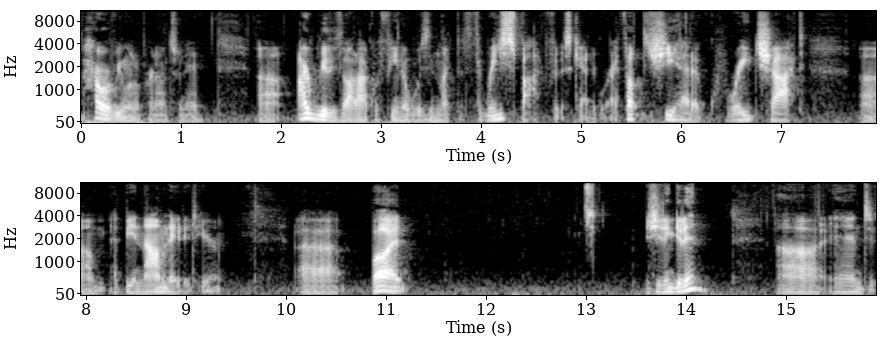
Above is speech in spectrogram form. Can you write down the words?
however you want to pronounce her name. Uh, I really thought Awkwafina was in like the three spot for this category. I thought she had a great shot um, at being nominated here, uh, but she didn't get in. Uh, and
